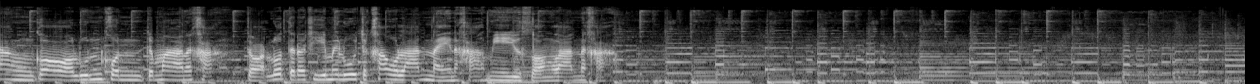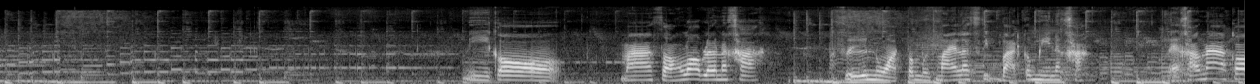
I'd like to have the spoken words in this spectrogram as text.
นั่งก็ลุ้นคนจะมานะคะ จอดรถแต่ละทีไม่รู้จะเข้าร้านไหนนะคะ มีอยู่สองร้านนะคะ นี่ก็มาสองรอบแล้วนะคะ ซื้อหนวดปลาหมึกไม้ละสิบบาทก็มีนะคะ แต่คราวหน้าก็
